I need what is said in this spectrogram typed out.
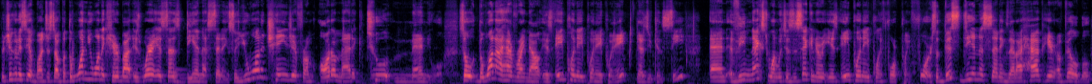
but you're going to see a bunch of stuff. But the one you want to care about is where it says DNS settings. So you want to change it from automatic to manual. So the one I have right now is 8.8.8.8 as you can see and the next one, which is the secondary, is 8.8.4.4. So this DNS settings that I have here available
